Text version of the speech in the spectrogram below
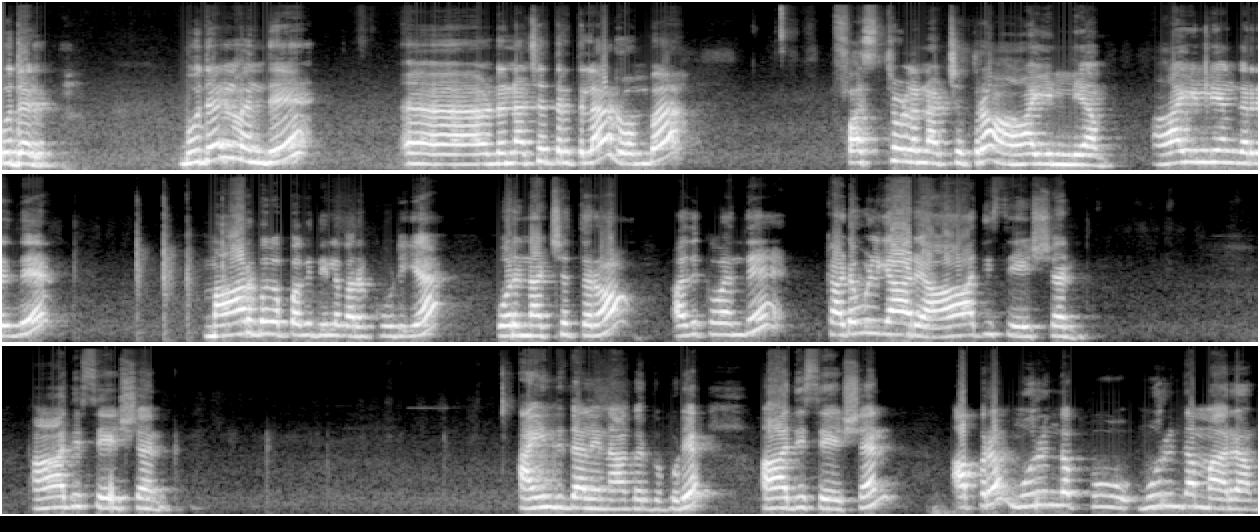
புதன். புதன் வந்து நட்சத்திரத்தில் ரொம்ப ஃபஸ்ட் உள்ள நட்சத்திரம் ஆயில்யம். ஆயில்யங்கிறது மார்பக பகுதியில் வரக்கூடிய ஒரு நட்சத்திரம். அதுக்கு வந்து கடவுள் யாரு? ஆதிசேஷன். ஆதிசேஷன். ஐந்து தலைனாக இருக்கக்கூடிய ஆதிசேஷன். அப்புறம் முருங்கைப்பூ முருங்கை மரம்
